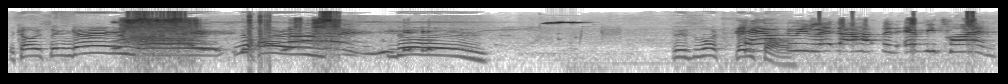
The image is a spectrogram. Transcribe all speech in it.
We can't lose second game. Oh, no! No! No! This is like FIFA. How do we let that happen every time?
